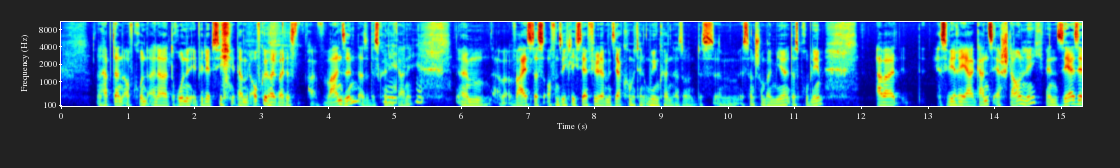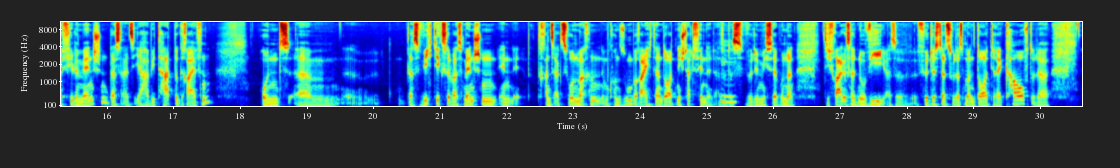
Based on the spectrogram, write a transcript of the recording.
und habe dann aufgrund einer drohenden Epilepsie damit aufgehört, weil das war Wahnsinn, also das könnte ja, ich gar nicht. Ja. Ähm, aber weiß, dass offensichtlich sehr viele damit sehr kompetent umgehen können. Also das ähm, ist dann schon bei mir das Problem. Aber es wäre ja ganz erstaunlich, wenn sehr, sehr viele Menschen das als ihr Habitat begreifen und ähm, das Wichtigste, was Menschen in Transaktionen machen, im Konsumbereich dann dort nicht stattfindet. Also mhm. das würde mich sehr wundern. Die Frage ist halt nur wie. Also führt es dazu, dass man dort direkt kauft oder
